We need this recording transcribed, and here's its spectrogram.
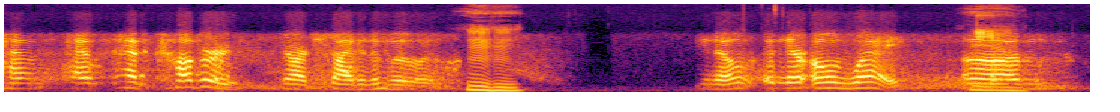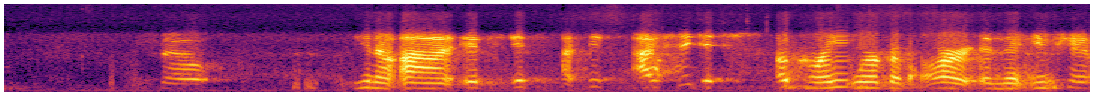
have, have, have covered Dark Side of the Moon, Mm-hmm. you know, in their own way. Um, so, you know, uh, it's, it's, I think I think it's a great work of art in that you can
